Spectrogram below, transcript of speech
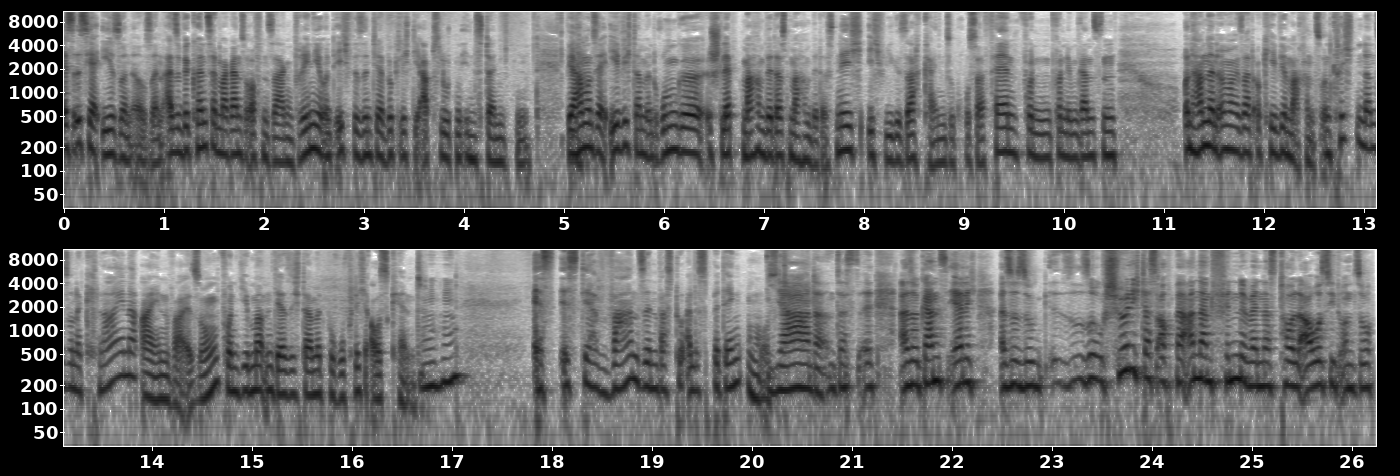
Es ist ja eh so ein Irrsinn. Also wir können es ja mal ganz offen sagen. Vreni und ich, wir sind ja wirklich die absoluten Instaniten. Wir ja. haben uns ja ewig damit rumgeschleppt, machen wir das, machen wir das nicht. Ich, wie gesagt, kein so großer Fan von, von dem Ganzen und haben dann immer gesagt, okay, wir machen's und kriegten dann so eine kleine Einweisung von jemandem, der sich damit beruflich auskennt. Mhm. Es ist der Wahnsinn, was du alles bedenken musst. Ja, das, äh, also ganz ehrlich, also so, so schön ich das auch bei anderen finde, wenn das toll aussieht und so.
